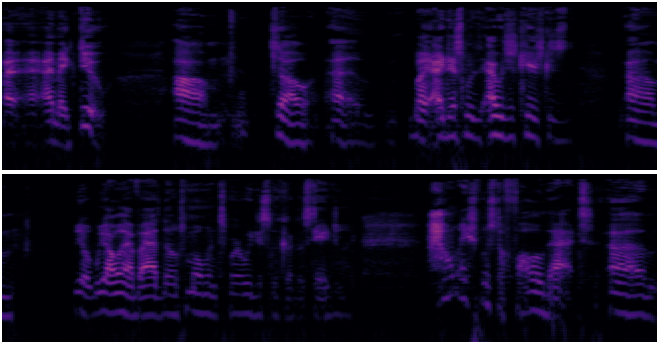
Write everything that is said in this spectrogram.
I, I make do. Um, so, uh, but I just was I was just curious because, um, you know, we all have had those moments where we just look at the stage and like, how am I supposed to follow that? Um,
